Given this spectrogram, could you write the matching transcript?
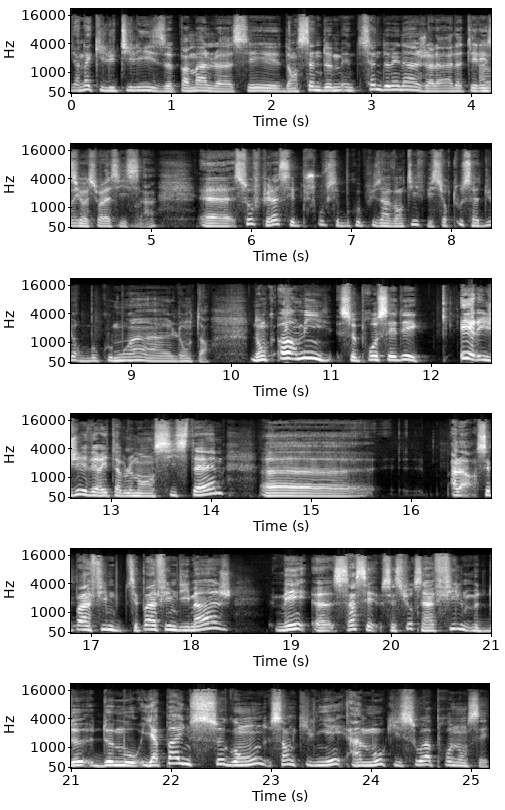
y en a qui l'utilisent pas mal, c'est dans scène de, scène de ménage à la, à la télé ah sur, oui. sur la 6. Hein. Euh, sauf que là, je trouve c'est beaucoup plus inventif, mais surtout, ça dure beaucoup moins euh, longtemps. Donc, hormis ce procédé érigé véritablement en système, euh, alors, c'est pas un film, c'est pas un film d'image, mais euh, ça, c'est sûr, c'est un film de, de mots. Il n'y a pas une seconde sans qu'il n'y ait un mot qui soit prononcé.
